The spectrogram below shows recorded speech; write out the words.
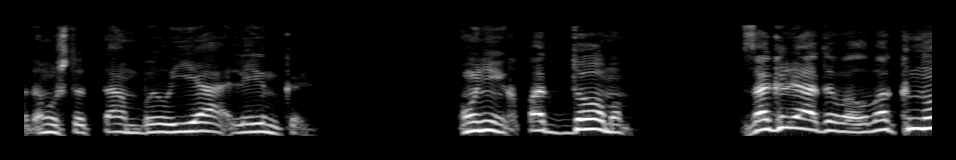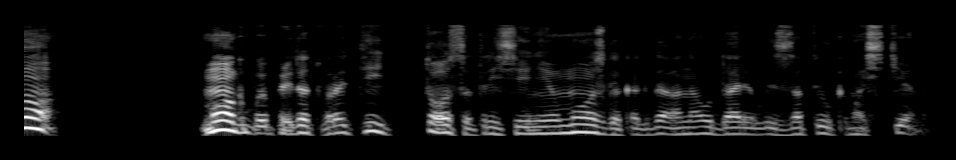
потому что там был я, Линкольн. У них под домом. Заглядывал в окно. Мог бы предотвратить то сотрясение мозга, когда она ударилась затылком о стену.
